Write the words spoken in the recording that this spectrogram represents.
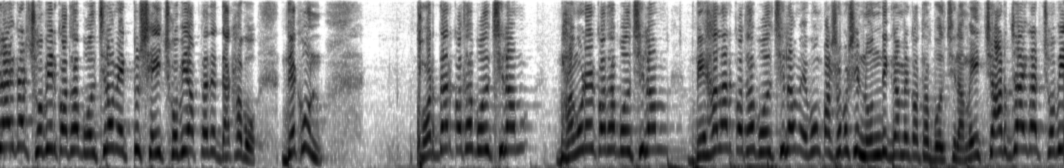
জায়গার ছবির কথা বলছিলাম, একটু সেই ছবি আপনাদের দেখাবো। দেখুন, খর্দার কথা বলছিলাম, ভাঙড়ের কথা বলছিলাম বেহালার কথা বলছিলাম এবং পাশাপাশি নন্দীগ্রামের কথা বলছিলাম। এই চার জায়গার ছবি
